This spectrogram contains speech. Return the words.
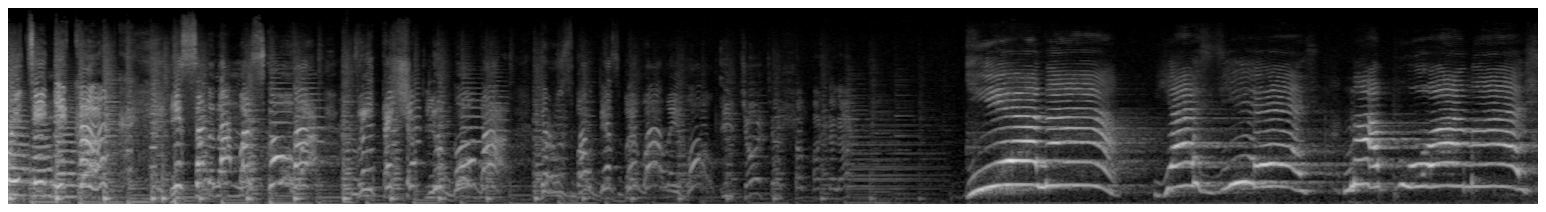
уйти никак. Из дна морского вытащат любого. Трус балбес бывалый волк и тетя шапокляк. Гена! Я здесь! На помощь!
